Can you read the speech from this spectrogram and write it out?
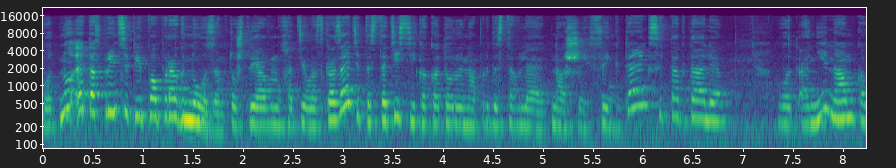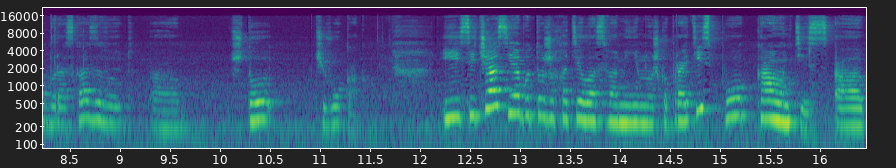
Вот. Ну, это, в принципе, по прогнозам. То, что я вам хотела сказать, это статистика, которую нам предоставляют наши think tanks и так далее. Вот, они нам как бы рассказывают, э, что, чего, как. И сейчас я бы тоже хотела с вами немножко пройтись по counties. А,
